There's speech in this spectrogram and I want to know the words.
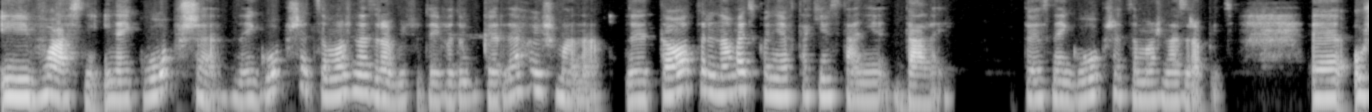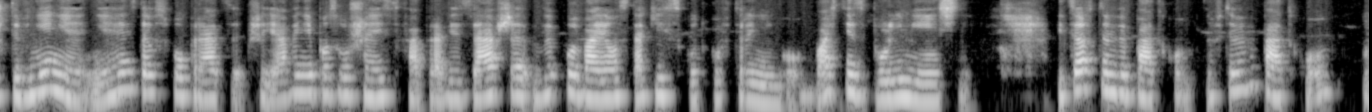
I właśnie, i najgłupsze, najgłupsze, co można zrobić tutaj według Gerda Heuschmana, y, to trenować konia w takim stanie dalej. To jest najgłupsze, co można zrobić. Y, usztywnienie, niechęć do współpracy, przejawy nieposłuszeństwa prawie zawsze wypływają z takich skutków treningu, właśnie z bóli mięśni. I co w tym wypadku? W tym wypadku, y,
